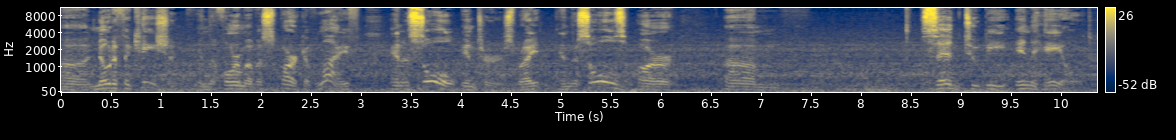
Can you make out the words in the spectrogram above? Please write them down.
uh, notification in the form of a spark of life, and a soul enters, right? And the souls are um, said to be inhaled,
